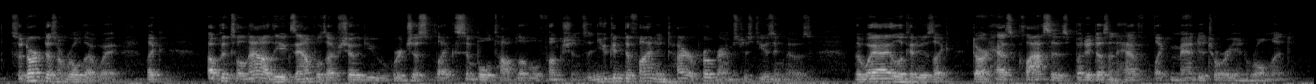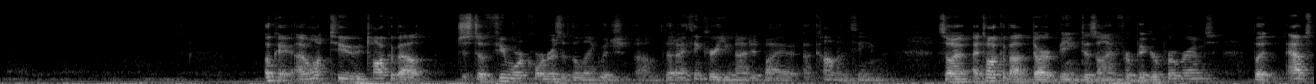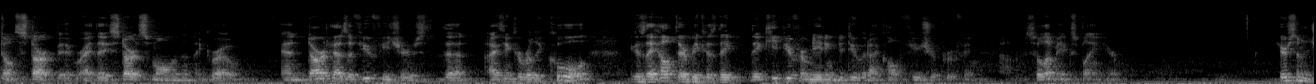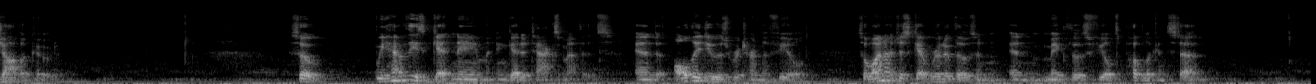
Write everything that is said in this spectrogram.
So Dart doesn't roll that way. Like up until now, the examples I've showed you were just like simple top-level functions, and you can define entire programs just using those. The way I look at it is like Dart has classes, but it doesn't have like mandatory enrollment. Okay, I want to talk about just a few more corners of the language um, that I think are united by a, a common theme. So I, I, talk about Dart being designed for bigger programs, but apps don't start big, right? They start small and then they grow. And Dart has a few features that I think are really cool because they help there because they, they keep you from needing to do what I call future proofing. Um, so let me explain here. Here's some Java code. So we have these get name and get attacks methods, and all they do is return the field. So why not just get rid of those and, and make those fields public instead?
